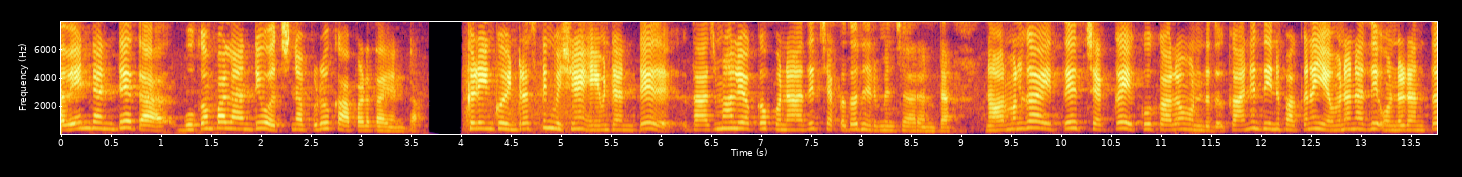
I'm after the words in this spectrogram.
అవేంటంటే తా- భూకంపాలు లాంటివి వచ్చినప్పుడు కాపాడతాయంట. ఇక్కడ ఇంకో ఇంట్రెస్టింగ్ విషయం ఏమిటంటే తాజ్మహల్ యొక్క పునాది చెక్కతో నిర్మించారంట. నార్మల్గా అయితే చెక్క ఎక్కువ కాలం ఉండదు. కానీ దీని పక్కన యమున నది ఉండడంతో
